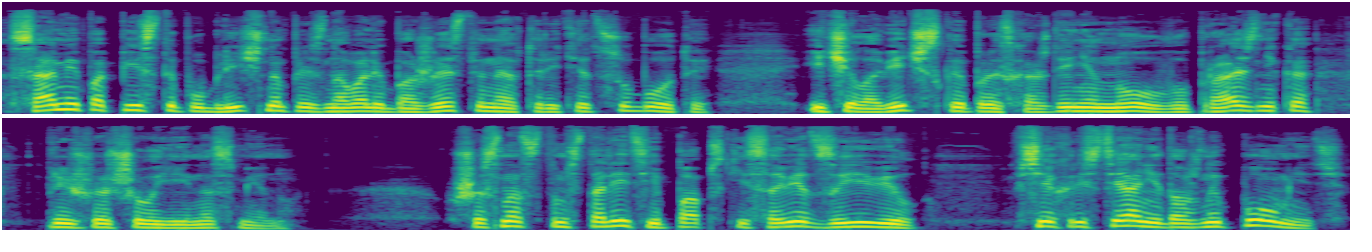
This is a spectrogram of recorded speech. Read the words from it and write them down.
сами пописты публично признавали божественный авторитет субботы и человеческое происхождение нового праздника, пришедшего ей на смену. В XVI столетии папский совет заявил, все христиане должны помнить,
